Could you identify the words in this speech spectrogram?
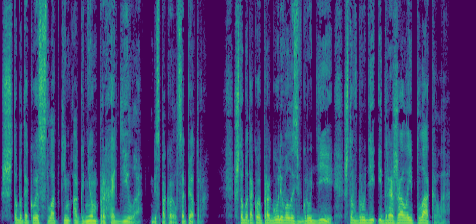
чтобы такое сладким огнем проходило, беспокоился Петр. Чтобы такое прогуливалось в груди, что в груди и дрожало, и плакало,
